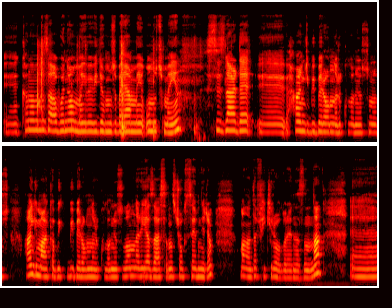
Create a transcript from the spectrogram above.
Ee, kanalımıza abone olmayı ve videomuzu beğenmeyi unutmayın. Sizler de e, hangi biberonları kullanıyorsunuz? Hangi marka biberonları kullanıyorsunuz? Onları yazarsanız çok sevinirim. Bana da fikir olur en azından. Ee,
